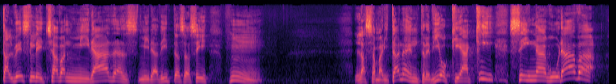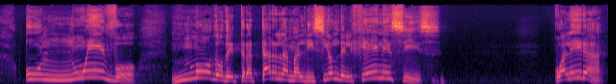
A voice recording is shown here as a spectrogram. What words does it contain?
Tal vez le echaban miradas, miraditas así. Hmm. La samaritana entrevió que aquí se inauguraba un nuevo modo de tratar la maldición del Génesis. ¿Cuál era?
